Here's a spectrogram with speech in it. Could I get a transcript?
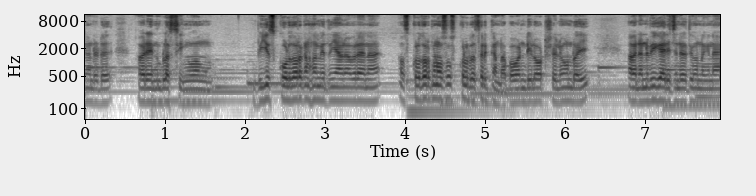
കണ്ടിട്ട് അവരെ ബ്ലെസ്സിങ് വാങ്ങും. ഈ സ്കൂൾ തുറക്കുന്ന സമയത്ത് ഞാൻ അവരെന്നെ സ്കൂൾ തുറക്കുന്ന ദിവസം സ്കൂൾ ബസ് എടുക്കണ്ട. അപ്പോൾ വണ്ടിയിൽ ഓട്ടോയിൽ കൊണ്ടുപോയി അവരെന്നെ വികാരിച്ചിന്റെ അടുത്ത് കൊണ്ടിങ്ങനെ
